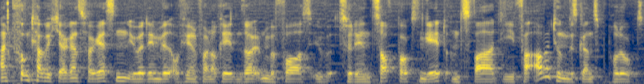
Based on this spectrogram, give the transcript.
Ein Punkt habe ich ja ganz vergessen, über den wir auf jeden Fall noch reden sollten, bevor es zu den Softboxen geht, und zwar die Verarbeitung des ganzen Produkts.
